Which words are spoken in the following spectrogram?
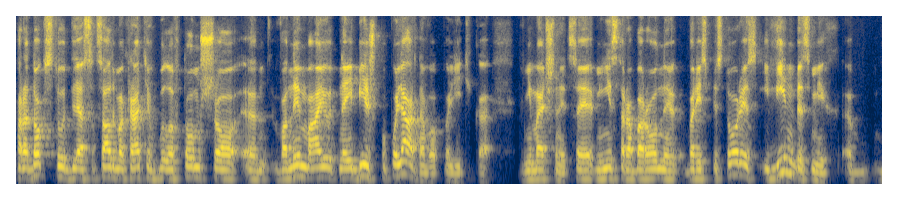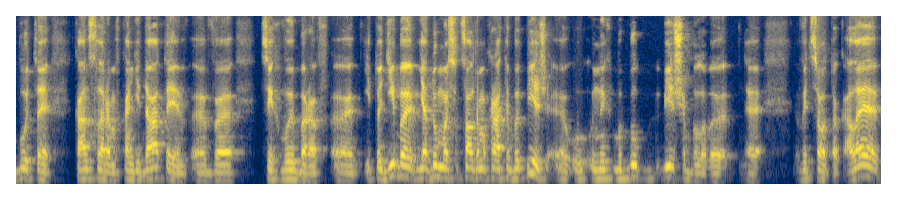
парадокс тут для соціал-демократів було в тому, що ем, вони мають найбільш популярного політика в Німеччині. Це міністр оборони Борис Пісторіс, і він би зміг е, бути канцлером в кандидати е, в цих виборах. Е, І тоді би я думаю, соціал-демократи би більш у, них би більше було б відсоток, але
